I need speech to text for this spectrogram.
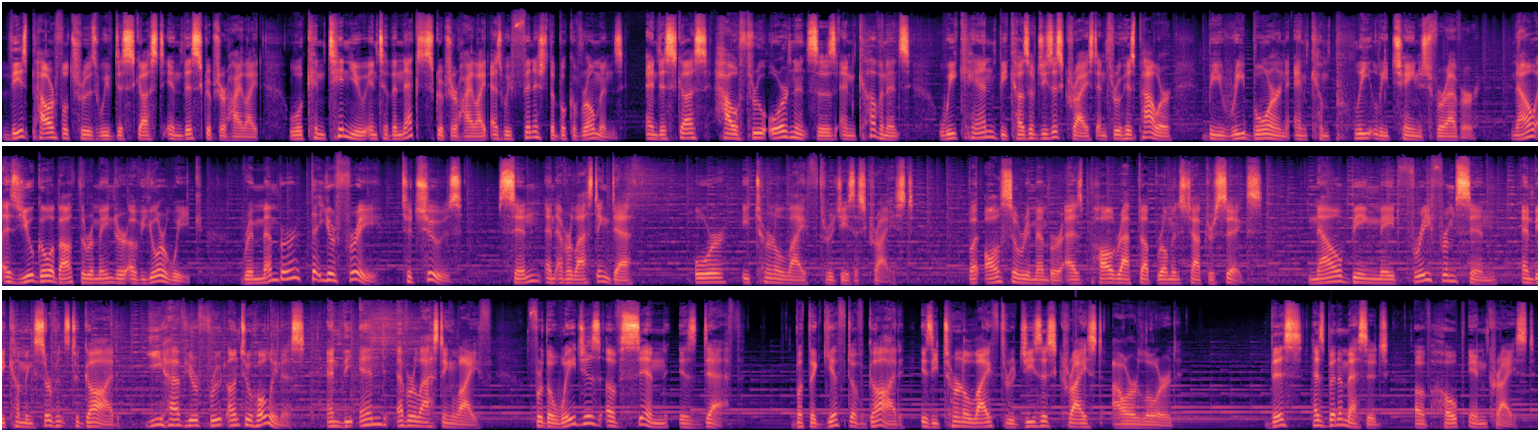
These powerful truths we've discussed in this scripture highlight will continue into the next scripture highlight as we finish the book of Romans and discuss how through ordinances and covenants we can, because of Jesus Christ and through his power, be reborn and completely changed forever. Now, as you go about the remainder of your week, remember that you're free to choose sin and everlasting death or eternal life through Jesus Christ. But also remember, as Paul wrapped up Romans chapter 6, now being made free from sin and becoming servants to God, ye have your fruit unto holiness, and the end everlasting life. For the wages of sin is death but the gift of God is eternal life through Jesus Christ our Lord. This has been a message of hope in Christ.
